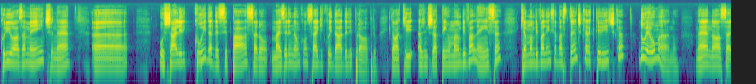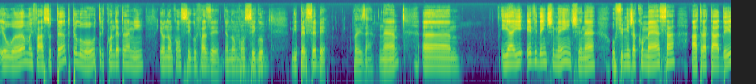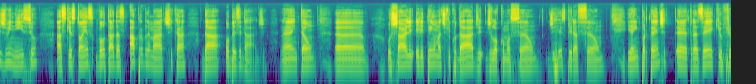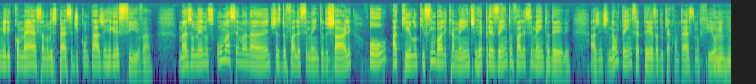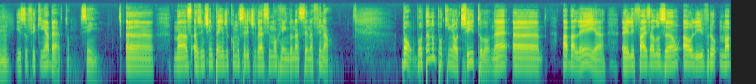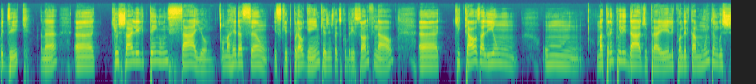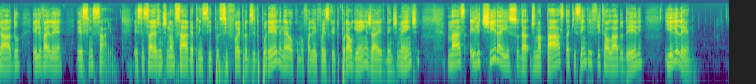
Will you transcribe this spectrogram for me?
Curiosamente, né, uh, o Charlie cuida desse pássaro, mas ele não consegue cuidar dele próprio. Então aqui a gente já tem uma ambivalência, que é uma ambivalência bastante característica do eu humano. Né? Nossa, eu amo e faço tanto pelo outro e quando é para mim eu não consigo fazer, eu não uhum. consigo me perceber. Pois é. Né? Uh, e aí, evidentemente, né, o filme já começa a tratar desde o início as questões voltadas à problemática da obesidade. Né? Então, uh, o Charlie ele tem uma dificuldade de locomoção, de respiração, e é importante uh, trazer que o filme ele começa numa espécie de contagem regressiva, mais ou menos uma semana antes do falecimento do Charlie ou aquilo que simbolicamente representa o falecimento dele. A gente não tem certeza do que acontece no filme, uhum. isso fica em aberto. Sim. Uh, mas a gente entende como se ele estivesse morrendo na cena final. Bom, voltando um pouquinho ao título, né? Uh, a baleia ele faz alusão ao livro Moby Dick, né? Uh, que o Charlie ele tem um ensaio, uma redação escrito por alguém, que a gente vai descobrir só no final, uh, que causa ali um, um, uma tranquilidade para ele quando ele está muito angustiado, ele vai ler esse ensaio. Esse ensaio a gente não sabe a princípio se foi produzido por ele, né, ou como eu falei, foi escrito por alguém, já evidentemente, mas ele tira isso da, de uma pasta que sempre fica ao lado dele e ele lê.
